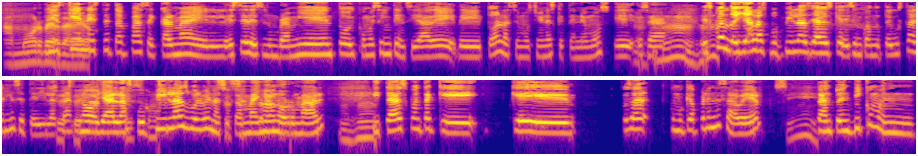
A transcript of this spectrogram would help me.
amor Y es verdadero. que en esta etapa se calma el, ese deslumbramiento y como esa intensidad de, de todas las emociones que tenemos. Eh, o sea, es cuando ya las pupilas, ya ves que dicen, cuando te gusta alguien se te dilatan. te no, ya las pupilas vuelven a su tamaño normal y te das cuenta que, que, o sea, como que aprendes a ver, Sí. tanto en ti como en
